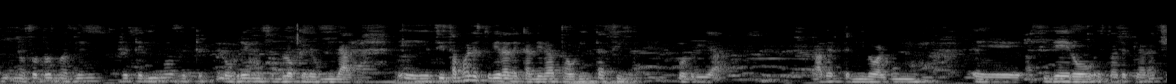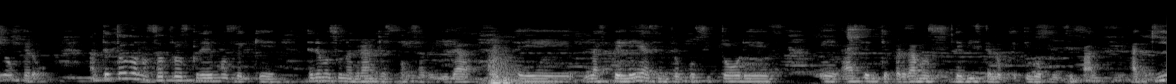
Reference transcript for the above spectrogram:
y nosotros más bien requerimos de que logremos un bloque de unidad. Eh, si Samuel estuviera de candidato ahorita, sí, podría haber tenido algún eh, asidero esta declaración, pero ante todo nosotros creemos de que tenemos una gran responsabilidad. Eh, las peleas entre opositores eh, hacen que perdamos de vista el objetivo principal. Aquí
